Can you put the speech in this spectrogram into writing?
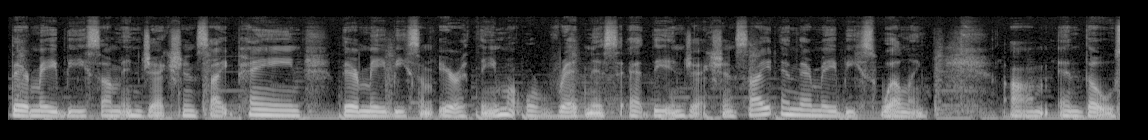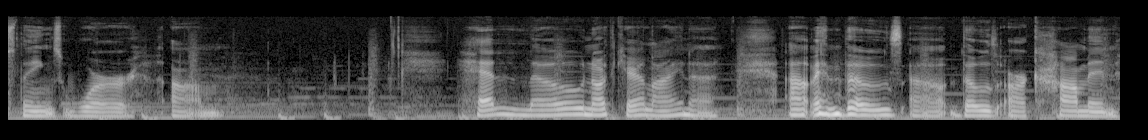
There may be some injection site pain, there may be some erythema or redness at the injection site, and there may be swelling um, and those things were. Um, hello, North Carolina, um, and those uh, those are common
